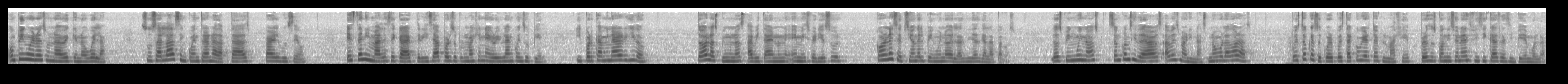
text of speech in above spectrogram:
Un pingüino es un ave que no vuela. Sus alas se encuentran adaptadas para el buceo. Este animal se caracteriza por su plumaje negro y blanco en su piel y por caminar erguido. Todos los pingüinos habitan en un hemisferio sur, con excepción del pingüino de las Islas Galápagos. Los pingüinos son considerados aves marinas no voladoras, puesto que su cuerpo está cubierto de plumaje, pero sus condiciones físicas les impiden volar.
